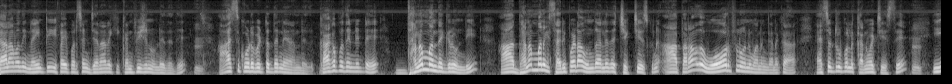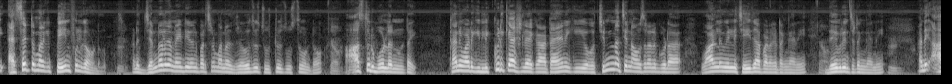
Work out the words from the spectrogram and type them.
చాలా మంది నైంటీ ఫైవ్ పర్సెంట్ జనాలకి కన్ఫ్యూజన్ ఉండేది అదే. ఆస్తి కూడబెట్టద్దని నేను అనలేదు. కాకపోతే ఏంటంటే ధనం మన దగ్గర ఉండి ఆ ధనం మనకి సరిపడా ఉందా లేదా చెక్ చేసుకుని ఆ తర్వాత ఓవర్ఫ్లోని మనం కనుక అసెట్ రూపంలో కన్వర్ట్ చేస్తే ఈ అసెట్ మనకి పెయిన్ఫుల్గా ఉండదు. అంటే జనరల్గా నైంటీ నైన్ పర్సెంట్ మనం రోజు చుట్టూ చూస్తూ ఉంటాం. ఆస్తులు బోల్డ్ అని ఉంటాయి. కానీ వాడికి లిక్విడ్ క్యాష్ లేక ఆ టయానికి ఒక చిన్న చిన్న అవసరాలకు కూడా వాళ్ళని వీళ్ళని చేయిదా పెడగటం కానీ దేవరించడం కానీ అంటే ఆ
